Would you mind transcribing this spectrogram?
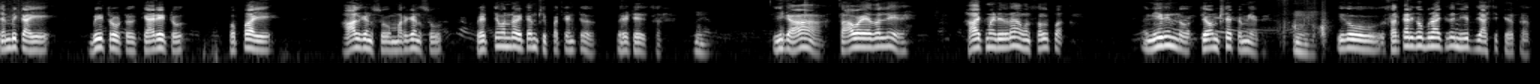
ಸೆಂಬಿಕಾಯಿ ಬೀಟ್ರೂಟು, ಕ್ಯಾರೆಟು, ಪಪ್ಪಾಯಿ, ಹಾಲ್ಗೆಣಸು, ಮರಗೆಣಸು ಪ್ರತಿಯೊಂದು ಐಟಮ್ಸ್ ಇಪ್ಪತ್ತೆಂಟು ವೆರೈಟಿ ಇದೆ ಸರ್ ಈಗ ಸಾವಯವದಲ್ಲಿ ಹಾಕಿ ಮಾಡಿದ್ರೆ ಒಂದು ಸ್ವಲ್ಪ ನೀರಿಂದು ತೇವಾಂಶ ಕಮ್ಮಿ ಆಗುತ್ತೆ. ಇದು ಸರ್ಕಾರಿ ಗೊಬ್ಬರ ಹಾಕಿದ್ರೆ ನೀರು ಜಾಸ್ತಿ ಕೇಳ್ತಾರೆ.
